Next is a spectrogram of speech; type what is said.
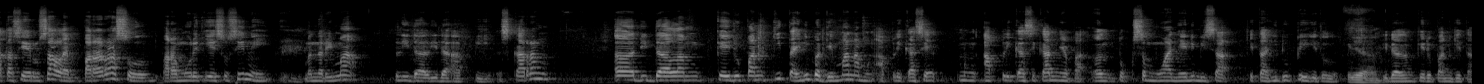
atas Yerusalem para rasul, para murid Yesus ini menerima lidah-lidah api. Sekarang eh, di dalam kehidupan kita ini bagaimana mengaplikasi mengaplikasikannya Pak untuk semuanya ini bisa kita hidupi gitu loh Iya. di dalam kehidupan kita.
